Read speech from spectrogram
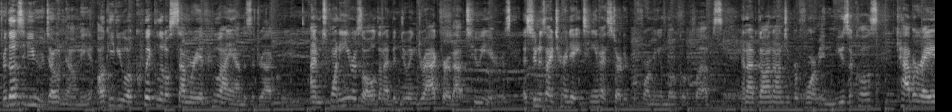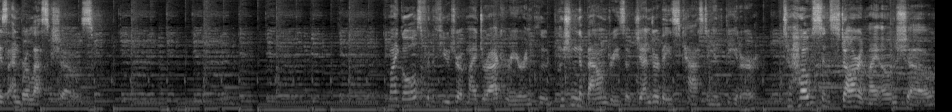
For those of you who don't know me, I'll give you a quick little summary of who I am as a drag queen. I'm 20 years old and I've been doing drag for about two years. As soon as I turned 18, I started performing in local clubs, and I've gone on to perform in musicals, cabarets, and burlesque shows. My goals for the future of my drag career include pushing the boundaries of gender-based casting in theater, to host and star in my own show,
